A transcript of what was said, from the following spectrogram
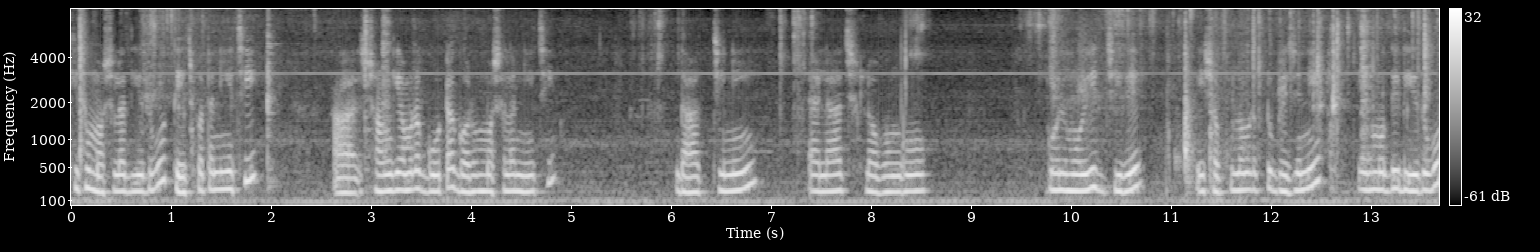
কিছু মশলা দিয়ে দেবো। তেজপাতা নিয়েছি, আর সঙ্গে আমরা গোটা গরম মশলা নিয়েছি। দারচিনি, এলাচ, লবঙ্গ গোলমরিচ, জিরে, এই সবগুলো আমরা একটু ভেজে নিয়ে এর মধ্যে দিয়ে দেবো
